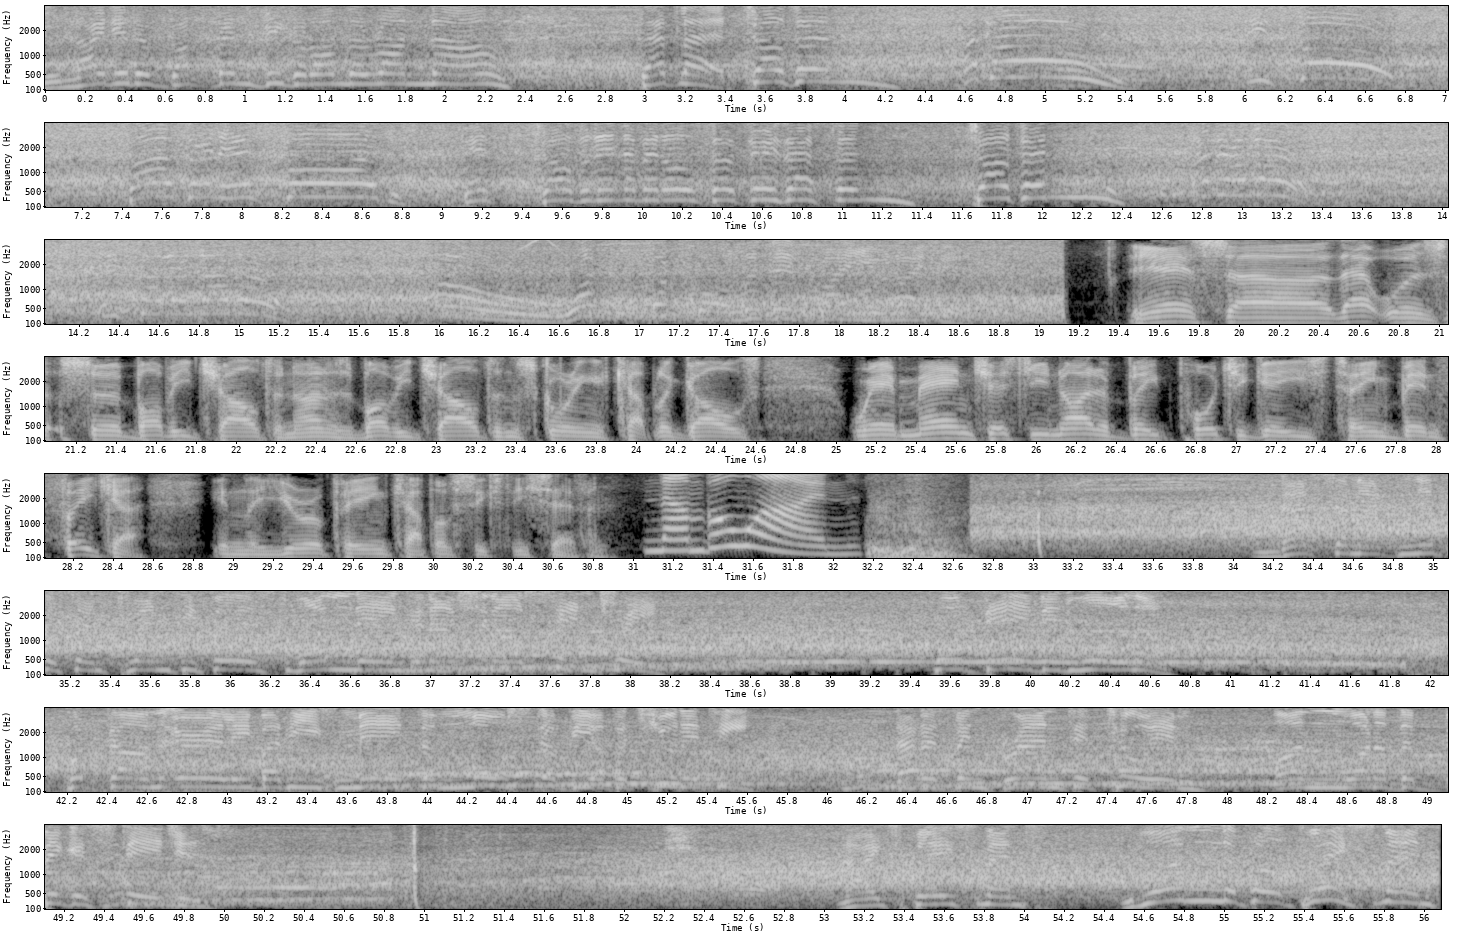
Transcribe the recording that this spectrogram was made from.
United have got Benfica on the run now. Sadler, Charlton, a goal! He scored! Charlton has scored! Best Charlton in the middle, so too is Aston. Charlton, another! He's got another! Oh, what football this is by United. Yes, uh, that was Sir Bobby Charlton, known as Bobby Charlton, scoring a couple of goals where Manchester United beat Portuguese team Benfica in the European Cup of 67. Number one. And that's a magnificent 21st one day international century for David Warner. Put down early, but he's made the most of the opportunity that has been granted to him on one of the biggest stages. Nice placement. Wonderful placement.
